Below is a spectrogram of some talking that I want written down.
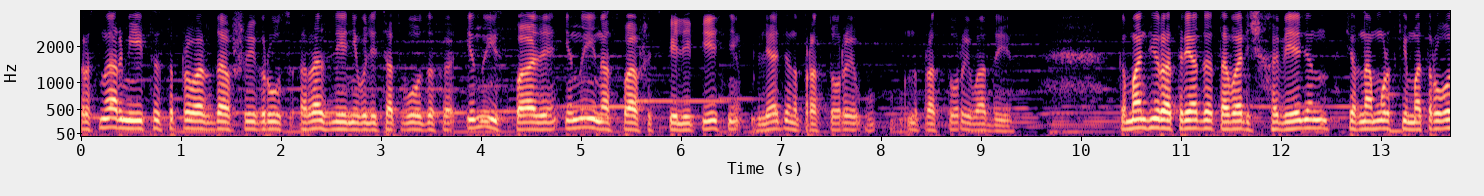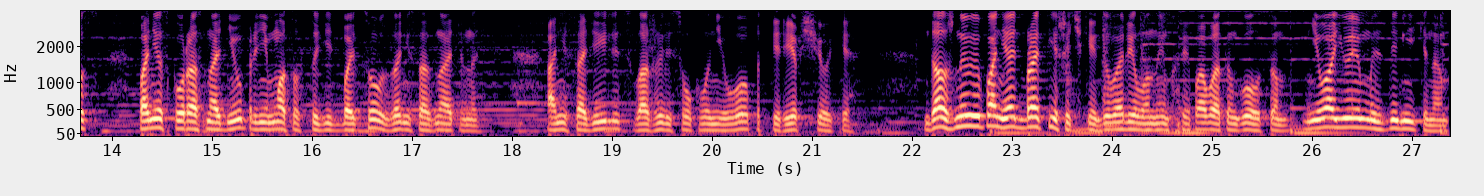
Красноармейцы, сопровождавшие груз, разленивались от воздуха, иные спали, иные, наспавшись, пели песни, глядя на просторы, на просторы воды. Командир отряда, товарищ Хавенин, черноморский матрос, по несколько раз на дню принимался стыдить бойцов за несознательность. Они садились, ложились около него, подперев щеки. «Должны вы понять, братишечки», — говорил он им хриповатым голосом, — «не воюем мы с Деникиным,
